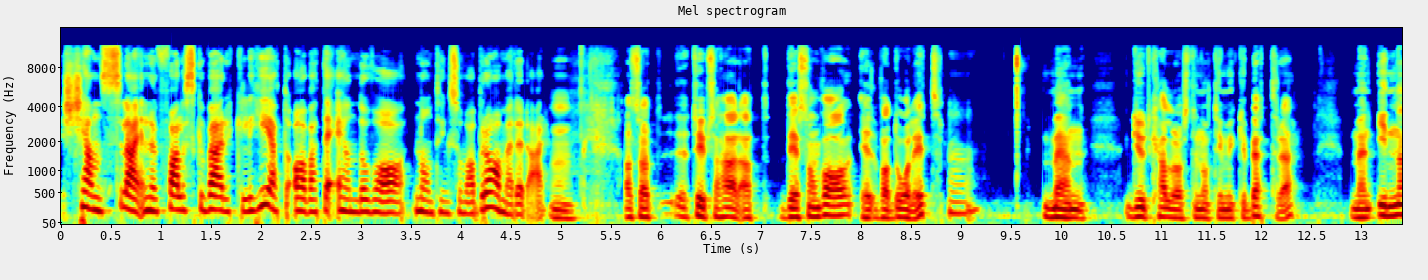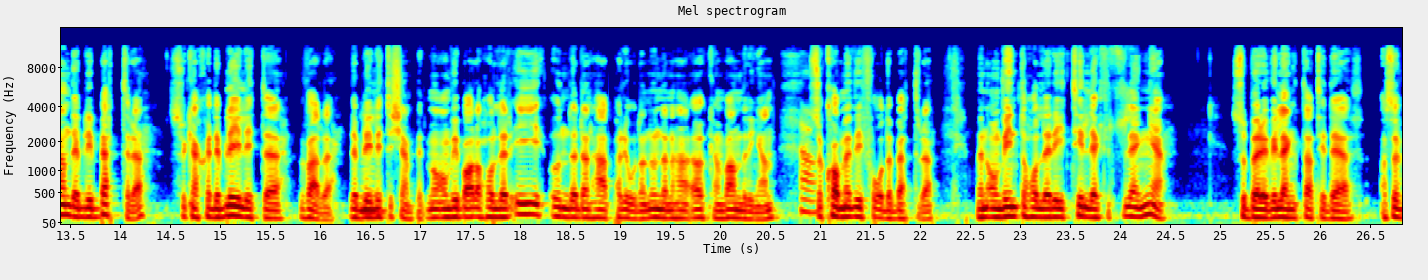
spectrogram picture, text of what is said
känsla, en falsk verklighet av att det ändå var någonting som var bra med det där. Mm. Alltså att, eh, typ så här att det som var, eh, var dåligt, mm. men Gud kallar oss till någonting mycket bättre. Men innan det blir bättre så kanske det blir lite värre. Det blir mm. lite kämpigt. Men om vi bara håller i under den här perioden, under den här ökenvandringen, ja. så kommer vi få det bättre. Men om vi inte håller i tillräckligt länge så börjar vi längta till det, alltså,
